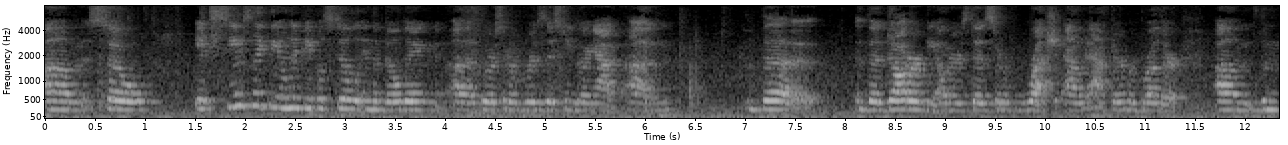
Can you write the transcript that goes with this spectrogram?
Um, so it seems like the only people still in the building uh, who are sort of resisting going out, um, the the daughter of the owners does sort of rush out after her brother. Um, the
